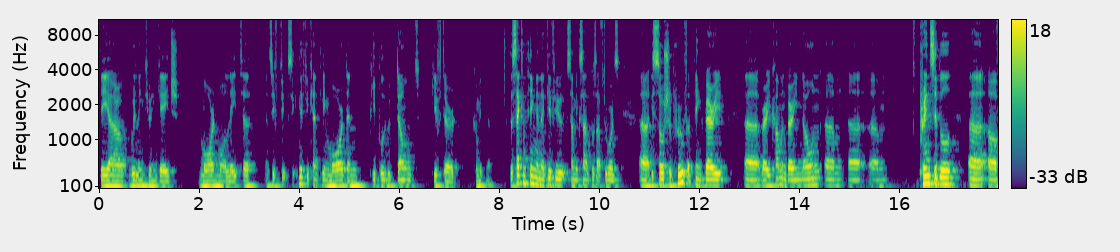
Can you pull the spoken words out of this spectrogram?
they are willing to engage more and more later and significantly more than people who don't give their commitment the second thing, and I give you some examples afterwards, uh, is social proof. I think very, uh, very common, very known um, uh, um, principle uh, of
